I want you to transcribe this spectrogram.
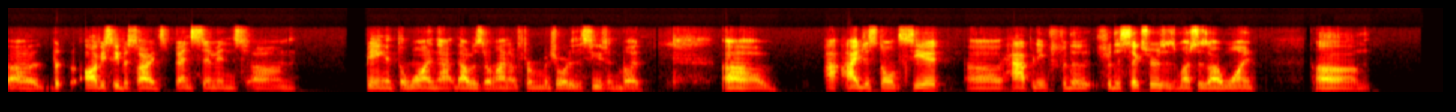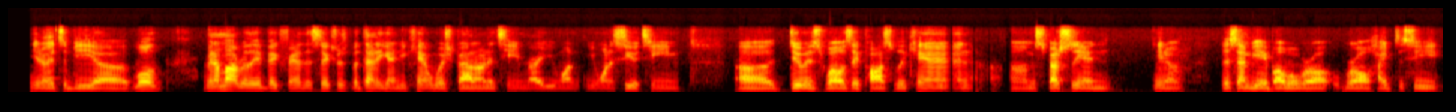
Uh, but obviously, besides Ben Simmons um, being at the one, that that was their lineup for majority of the season. But uh, I, I, just don't see it uh, happening for the for the Sixers as much as I want. Um, you know, it to be uh well, I mean, I'm not really a big fan of the Sixers, but then again, you can't wish bad on a team, right? You want you want to see a team uh, do as well as they possibly can, um, especially in you know this NBA bubble. We're all we're all hyped to see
